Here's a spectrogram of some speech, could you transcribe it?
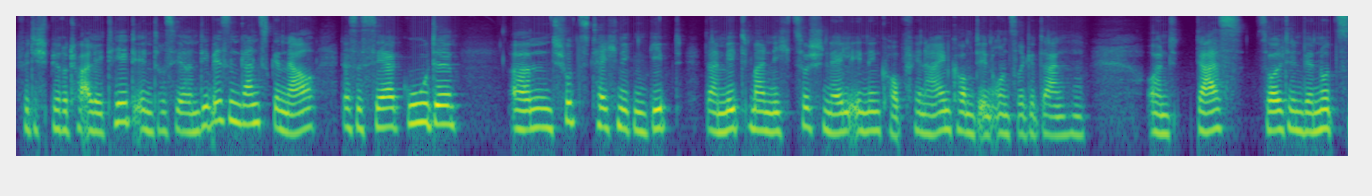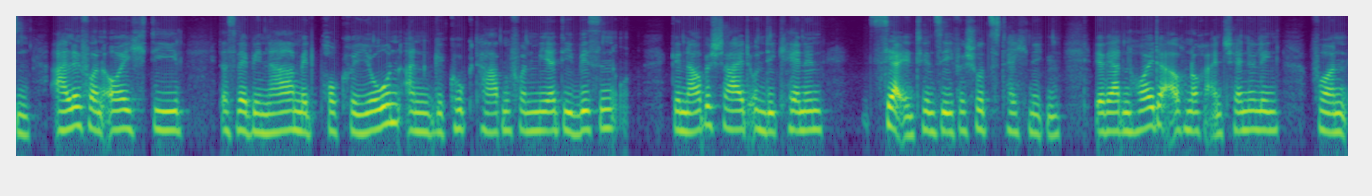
für die Spiritualität interessieren, die wissen ganz genau, dass es sehr gute ähm, Schutztechniken gibt, damit man nicht so schnell in den Kopf hineinkommt, in unsere Gedanken. Und das sollten wir nutzen. Alle von euch, die das Webinar mit Prokryon angeguckt haben von mir, die wissen genau Bescheid und die kennen sehr intensive Schutztechniken. Wir werden heute auch noch ein Channeling von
